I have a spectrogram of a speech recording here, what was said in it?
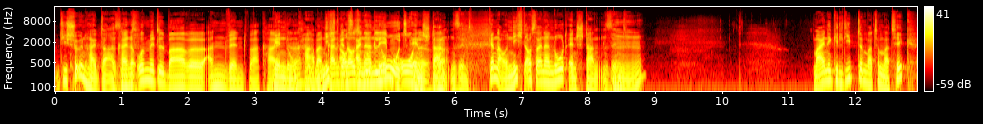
die Schönheit da sind. Keine unmittelbare Anwendbarkeit. Wendung ne? haben. Man nicht aus einer Not ohne. entstanden ja. sind. Genau, nicht aus einer Not entstanden sind. Mhm. Meine geliebte Mathematik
